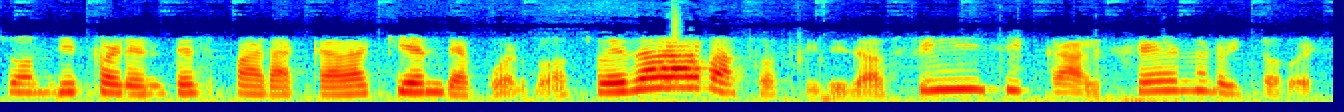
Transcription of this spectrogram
son diferentes para cada quien de acuerdo a su edad, a su actividad física, al género y todo esto.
